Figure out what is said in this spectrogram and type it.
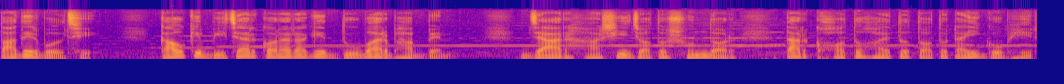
তাদের বলছি, কাউকে বিচার করার আগে দুবার ভাববেন, যার হাসি যত সুন্দর, তার ক্ষত হয়তো ততটাই গভীর।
